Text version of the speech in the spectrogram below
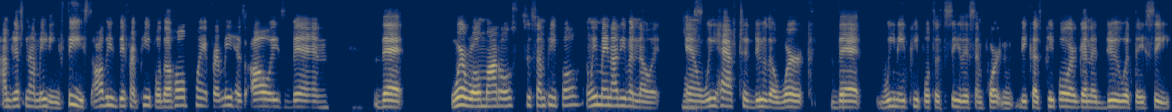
I'm just now meeting, Feast, all these different people. The whole point for me has always been that we're role models to some people and we may not even know it. Yes. And we have to do the work that we need people to see this important because people are going to do what they see.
